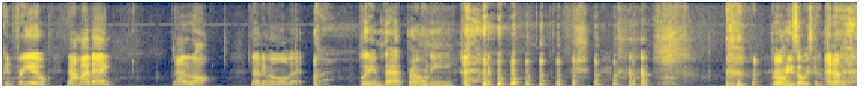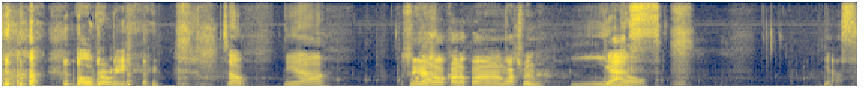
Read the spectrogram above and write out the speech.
good for you. Not my bag. Not at all. Not even a little bit. Blame that brony. Brony's always getting I trouble. don't- oh, brony. so, yeah. So you guys about- all caught up on Watchmen? Yes. Yes.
